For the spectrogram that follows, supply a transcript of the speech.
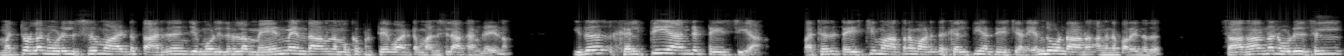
മറ്റുള്ള നൂഡിൽസുമായിട്ട് താരതമ്യം ചെയ്യുമ്പോൾ ഇതിനുള്ള മേന്മ എന്താണെന്ന് നമുക്ക് പ്രത്യേകമായിട്ട് മനസ്സിലാക്കാൻ കഴിയണം. ഇത് ഹെൽത്തി ആൻഡ് ടേസ്റ്റി ആണ്. മറ്റേത് ടേസ്റ്റി മാത്രമാണ് ഇത് ഹെൽത്തി ആൻഡ് ടേസ്റ്റി ആണ്. എന്തുകൊണ്ടാണ് അങ്ങനെ പറയുന്നത്? സാധാരണ നൂഡിൽസിൽ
